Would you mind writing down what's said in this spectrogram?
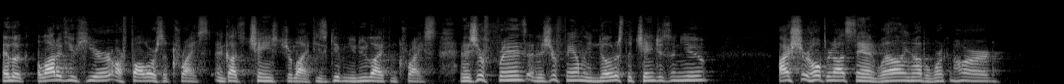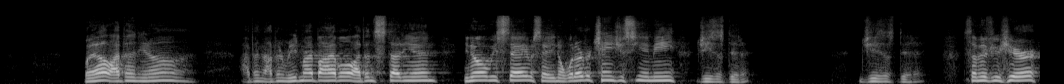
Hey, look, a lot of you here are followers of Christ, and God's changed your life. He's given you new life in Christ. And as your friends and as your family notice the changes in you, I sure hope you're not saying, well, you know, I've been working hard. Well, I've been, you know, I've been, I've been reading my Bible, I've been studying. You know what we say? We say, you know, whatever change you see in me, Jesus did it. Jesus did it. Some of you here,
